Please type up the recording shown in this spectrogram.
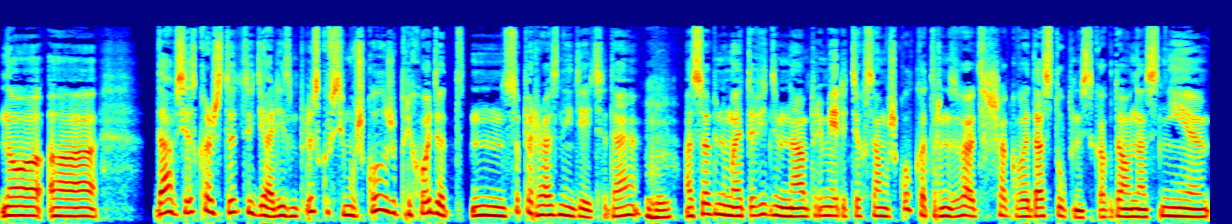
но а, да, все скажут, что это идеализм. Плюс ко всему, в школу уже приходят супер разные дети, да. Угу. Особенно мы это видим на примере тех самых школ, которые называются шаговая доступность, когда у нас не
